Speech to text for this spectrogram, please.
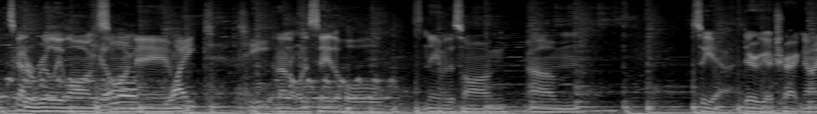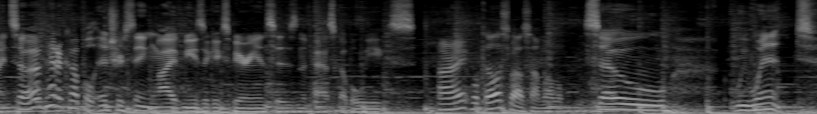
It's got a really long song name, White tea. and I don't want to say the whole name of the song. Um, so yeah, there we go, track nine. So I've had a couple interesting live music experiences in the past couple weeks. All right, well, tell us about some of them. So we went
